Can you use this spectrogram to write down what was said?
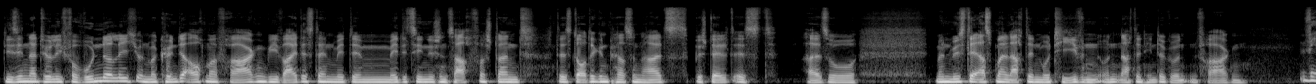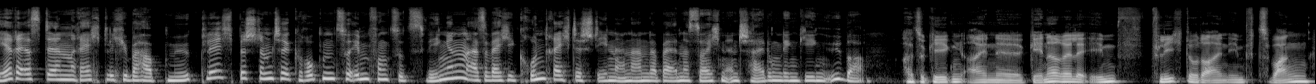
Die sind natürlich verwunderlich und man könnte auch mal fragen, wie weit es denn mit dem medizinischen Sachverstand des dortigen Personals bestellt ist. Also man müsste erstmal nach den Motiven und nach den Hintergründen fragen. Wäre es denn rechtlich überhaupt möglich, bestimmte Gruppen zur Impfung zu zwingen? Also welche Grundrechte stehen einander bei einer solchen Entscheidung denn gegenüber? Also gegen eine generelle Impfpflicht oder einen Impfzwang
